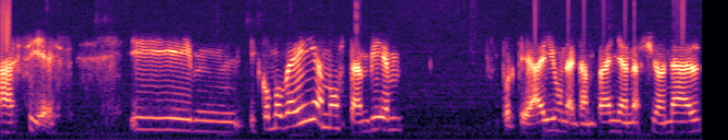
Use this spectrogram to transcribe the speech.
Así es. Y, y como veíamos también, porque hay una campaña nacional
